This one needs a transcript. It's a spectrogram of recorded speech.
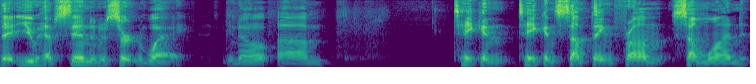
that you have sinned in a certain way, you know, um, taken taken something from someone,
